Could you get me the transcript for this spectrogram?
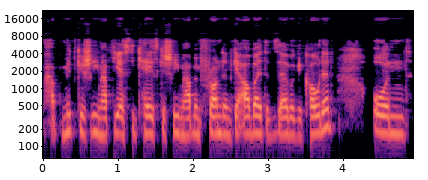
hab mitgeschrieben, habe die SDKs geschrieben, habe im Frontend gearbeitet, selber gecodet und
